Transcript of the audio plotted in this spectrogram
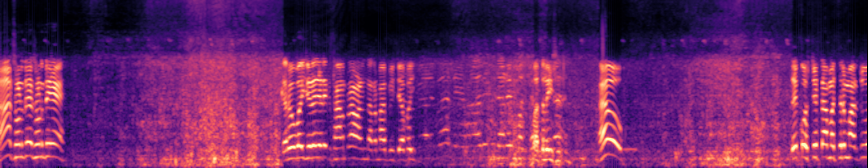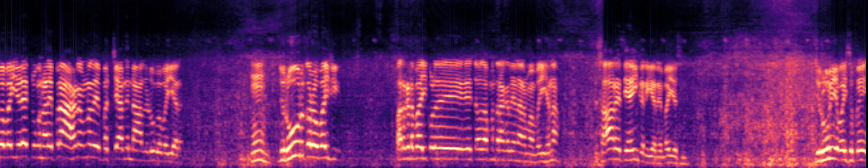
ਹਾਂ, ਸੁਣਦੇ ਸੁਣਦੇ ਆ ਕਰੋ ਬਾਈ, ਜਿਹੜੇ ਜਿਹੜੇ ਕਿਸਾਨ ਭਰਾਵਾਂ ਨੇ ਨਰਮਾ ਬੀਜਿਆ ਬਾਈ। ਪਤਲੀ ਸਿੱਟ ਹੈਓ ਤੇ ਕੁਛ ਚਿੱਟਾ ਮੱਛਰ ਮਰ ਜੂਗਾ ਬਾਈ, ਜਿਹੜੇ ਚੁਗਣ ਵਾਲੇ ਭਰਾ ਹਨ, ਉਹਨਾਂ ਦੇ ਬੱਚਿਆਂ ਦੇ ਨਾਲ ਲੜੂਗਾ ਬਾਈ ਯਾਰ। ਹੂੰ, ਜ਼ਰੂਰ ਕਰੋ ਬਾਈ ਜੀ। ਪ੍ਰਗਟ ਬਾਈ ਕੋਲੇ 14 15 ਕਿੱਲੇ ਨਰਮਾ ਬਾਈ ਹਨਾ ਤੇ ਸਾਰੇ ਤੇ ਐਂ ਕਰੀ ਜਾਂਦੇ ਬਾਈ ਅਸੀਂ। ਜ਼ਰੂਰੀ ਹੈ ਬਾਈ ਸਪਰੇ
